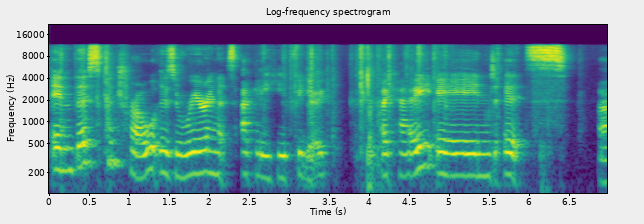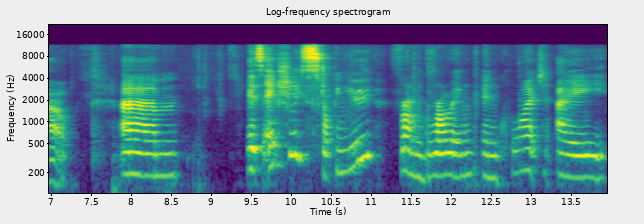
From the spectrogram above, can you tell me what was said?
and this control is rearing its ugly head for you. Okay, and it's, wow. Um, it's actually stopping you from growing in quite a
